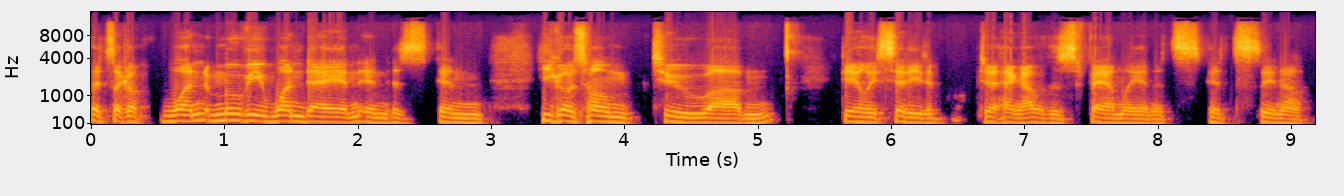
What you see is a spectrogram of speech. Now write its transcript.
it's like a one movie one day in in his in he goes home to um daly city to to hang out with his family and it's it's you know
